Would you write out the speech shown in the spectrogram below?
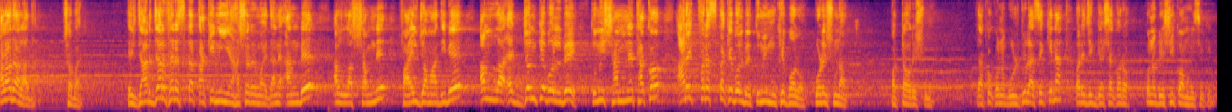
আলাদা আলাদা, সবার। এই যার যার ফেরেস্তা তাকে নিয়ে হাসরের ময়দানে আনবে, আল্লাহর সামনে ফাইল জমা দিবে, আল্লাহ একজনকে বলবে, তুমি সামনে থাকো। আরেক ফেরেস্তাকে বলবে, তুমি মুখে বলো, পড়ে শোনাও। ওরটা ওরে শোনো। দেখো কোনো বুলটুল আছে কিনা? ওরে জিজ্ঞাসা করো, কোনো বেশি কম হয়েছে কিনা?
